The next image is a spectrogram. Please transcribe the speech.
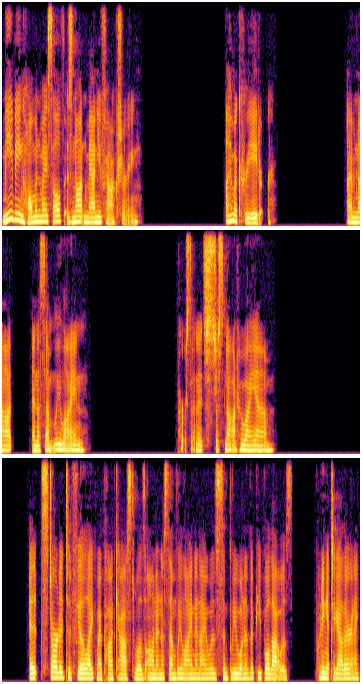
Me being home in myself is not manufacturing. I'm a creator. I'm not an assembly line person. It's just not who I am. It started to feel like my podcast was on an assembly line and I was simply one of the people that was putting it together. And I,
